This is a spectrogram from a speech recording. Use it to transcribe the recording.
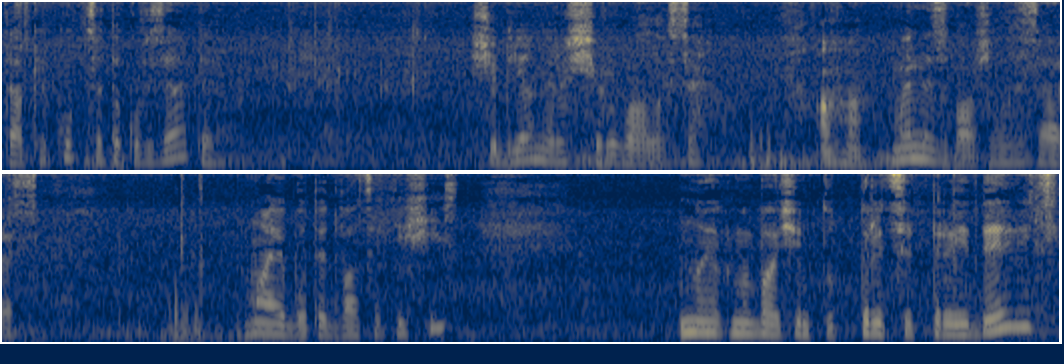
Так, яку б це таку взяти, щоб я не розчарувалася. Ага, ми не зважили зараз. Має бути 26. Ну, як ми бачимо, тут 33,9.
